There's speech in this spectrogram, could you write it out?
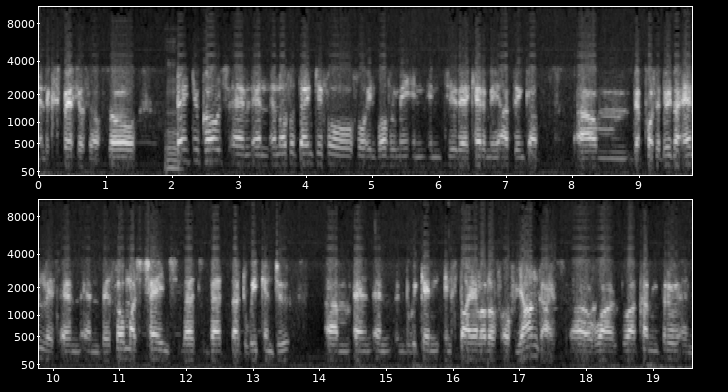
and express yourself. So thank you, coach, and, and, and also thank you for, for involving me in, into the academy. I think uh, um, the possibilities are endless, and, and there's so much change that that, that we can do. Um, and, and, we can inspire a lot of, of young guys uh, who, are, who are coming through, and,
